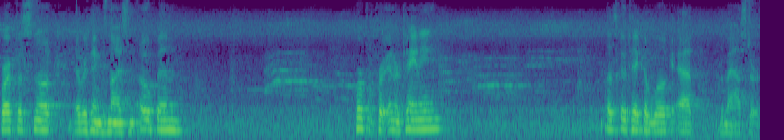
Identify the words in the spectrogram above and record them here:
Breakfast nook, everything's nice and open. Perfect for entertaining. Let's go take a look at the master.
